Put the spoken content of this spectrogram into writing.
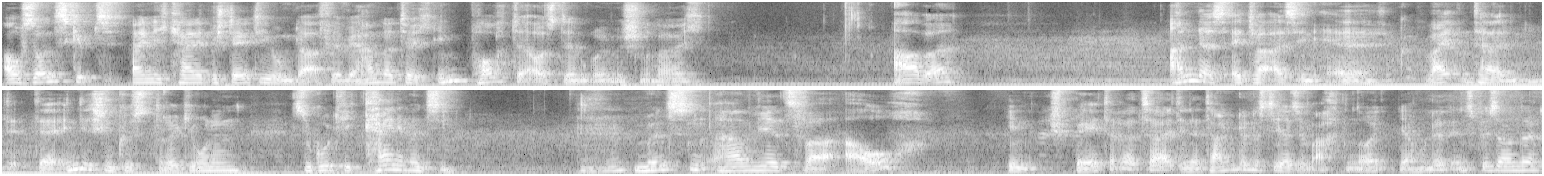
Auch sonst gibt es eigentlich keine Bestätigung dafür. Wir haben natürlich Importe aus dem Römischen Reich, aber anders etwa als in äh, weiten Teilen de- der indischen Küstenregionen so gut wie keine Münzen. Münzen haben wir zwar auch in späterer Zeit, in der Tang-Dynastie, also im 8., 9. Jahrhundert insbesondere,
